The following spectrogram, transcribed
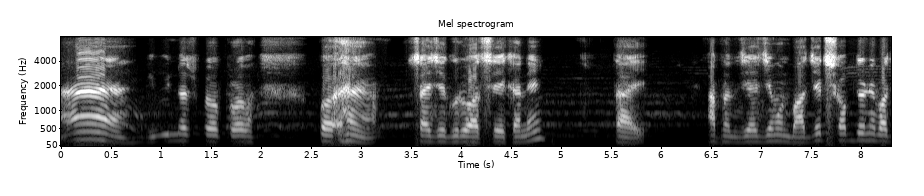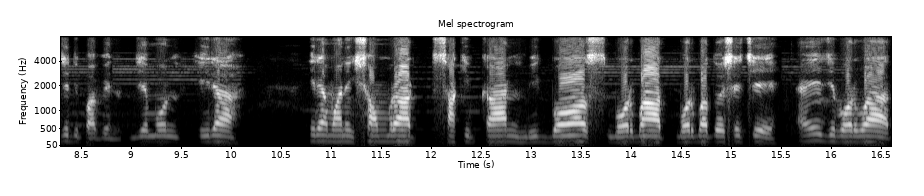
হ্যাঁ বিভিন্ন হ্যাঁ সাইজের গরু আছে এখানে। তাই আপনাদের যে যেমন বাজেট সব ধরনের বাজেটই পাবেন। যেমন হীরা হীরা মানিক সম্রাট সাকিব খান বিগ বস বরবাদ বরবাদও এসেছে। এই যে বরবাদ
